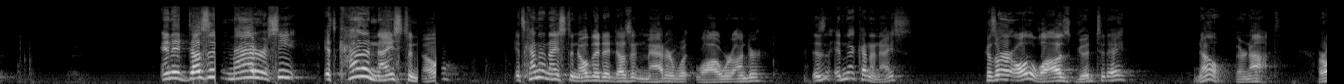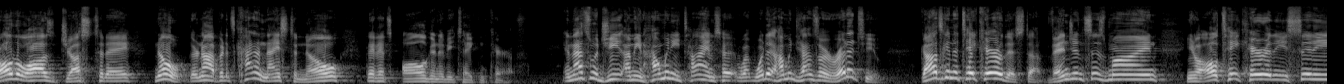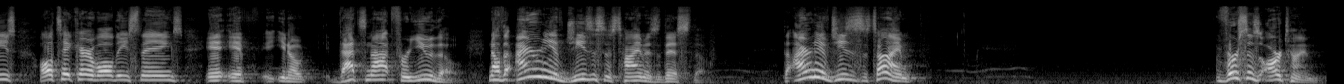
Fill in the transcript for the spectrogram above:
And it doesn't matter. See, it's kind of nice to know. It's kind of nice to know that it doesn't matter what law we're under. Isn't, isn't that kind of nice? Because are all the laws good today? No, they're not. Are all the laws just today? No, they're not. But it's kind of nice to know that it's all going to be taken care of. And that's what Jesus, I mean, how many times, what, how many times have I read it to you? God's going to take care of this stuff. Vengeance is mine. You know, I'll take care of these cities. I'll take care of all these things. If, you know, that's not for you, though. Now, the irony of Jesus' time is this, though. The irony of Jesus' time versus our time.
